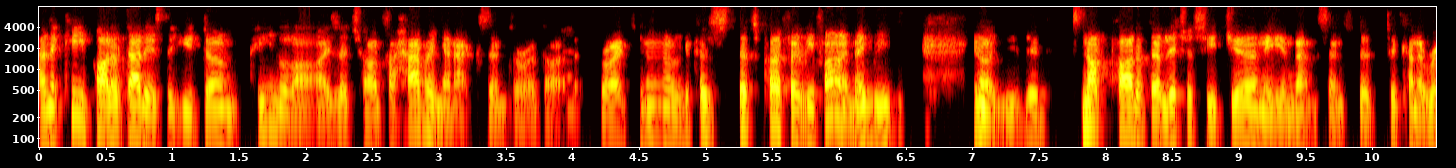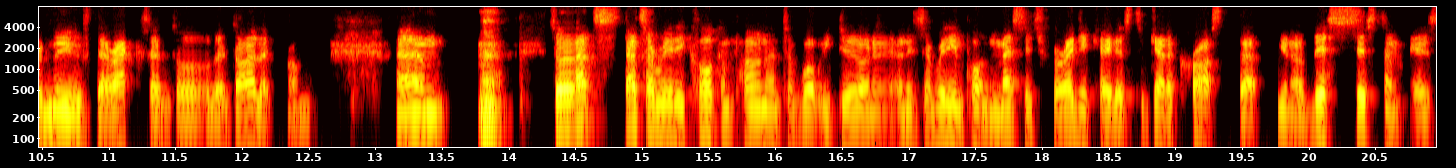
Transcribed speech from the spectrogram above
and the key part of that is that you don't penalize a child for having an accent or a dialect, right? You know, because that's perfectly fine. Maybe, you know, it's not part of their literacy journey in that sense to, to kind of remove their accent or their dialect from. Um, so that's that's a really core component of what we do and, and it's a really important message for educators to get across that you know this system is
